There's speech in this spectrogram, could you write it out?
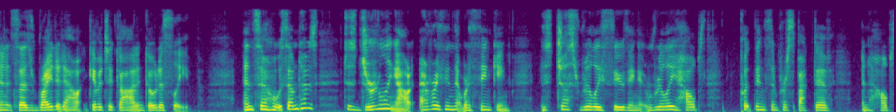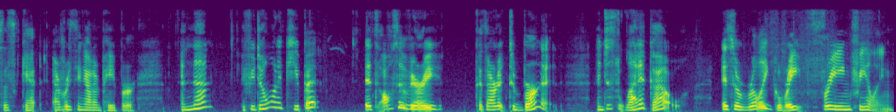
and it says write it out, give it to God and go to sleep. And so sometimes just journaling out everything that we're thinking is just really soothing. It really helps put things in perspective and helps us get everything out on paper. And then, if you don't want to keep it, it's also very cathartic to burn it and just let it go. It's a really great freeing feeling.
